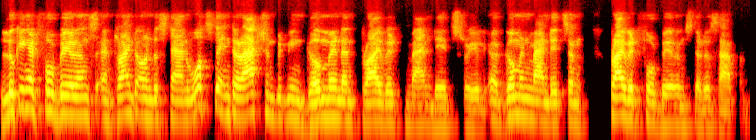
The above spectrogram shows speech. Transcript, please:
looking at forbearance and trying to understand what's the interaction between government and private mandates, really, uh, government mandates and private forbearance that has happened.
